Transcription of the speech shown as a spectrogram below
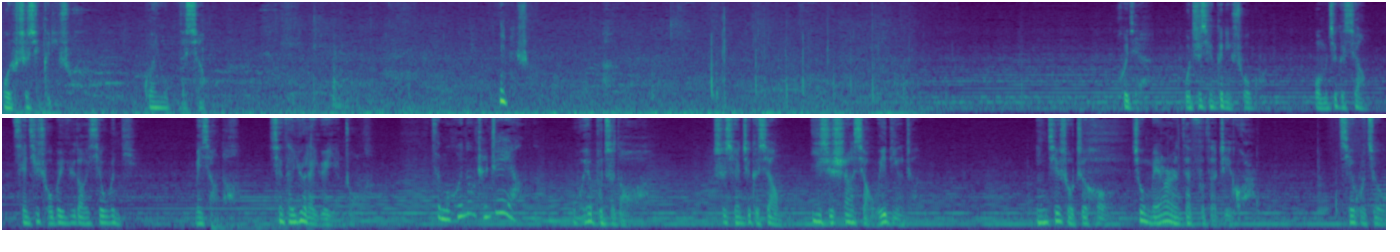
我有事情跟你说，慧姐，我之前跟你说过，我们这个项目前期筹备遇到一些问题，没想到现在越来越严重了。怎么会弄成这样呢？我也不知道啊。之前这个项目一直是让小薇盯着，您接手之后就没让人再负责这一块儿，结果就……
